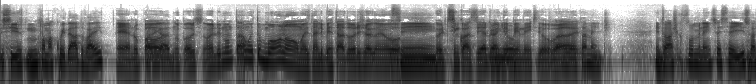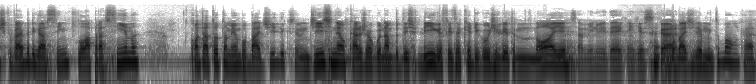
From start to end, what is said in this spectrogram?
se não tomar cuidado, vai. É, no, Tá no Paulistão ele não tá muito bom, não, mas na Libertadores já ganhou, Sim. ganhou de 5x0 do. Independente Del Valle. Exatamente. Então acho que o Fluminense vai ser isso, acho que vai brigar sim, lá pra cima. Contratou também o Bobadilha, que você não disse, né? O cara jogou na Bundesliga, fez aquele gol de letra no Neuer. Essa mínima ideia quem que é esse O cara. Bobadilha é muito bom, cara.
